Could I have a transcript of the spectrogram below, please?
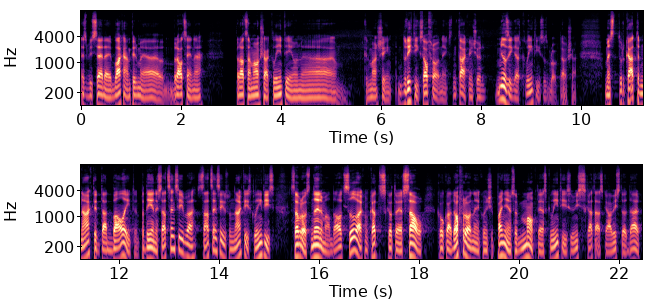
es biju sēdējis blakām pirmajā braucienā, braucām augšā klintī un uh, kad mašīna, rītīgs offroadnieks. Nu, tā, ka viņš var milzīgās klintīs uzbraukt augšā. Mēs tur katru naktī ir tāda balīta. Pa dienu ir sacensības, un naktīs klintīs sabrauc nenormāli daudz cilvēku. un Katrs vai ar savu kaut kādu offroadnieku, viņš ir paņēmis ar mauktajās klintīs, un viss skatās, kā viņš to dara.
